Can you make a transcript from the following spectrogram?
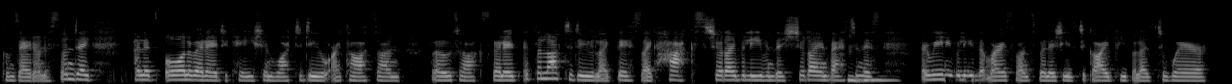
comes out on a Sunday. And it's all about education, what to do, our thoughts on Botox, fillers. It's a lot to do like this, like hacks. Should I believe in this? Should I invest mm-hmm. in this? Mm-hmm. I really believe that my responsibility is to guide people as to where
